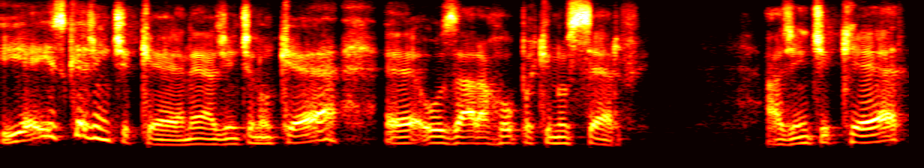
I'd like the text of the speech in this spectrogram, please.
e é isso que a gente quer, né? A gente não quer é, usar a roupa que nos serve. A gente quer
